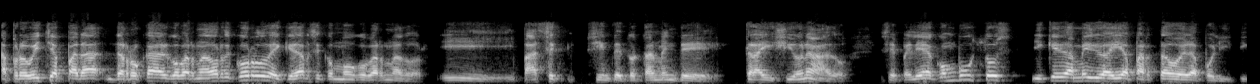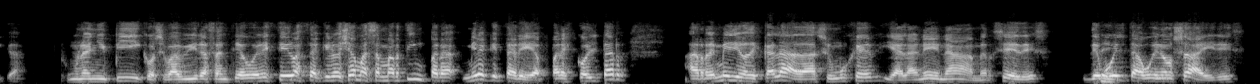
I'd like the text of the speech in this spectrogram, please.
aprovecha para derrocar al gobernador de Córdoba y quedarse como gobernador. Y Paz se siente totalmente traicionado. Se pelea con Bustos y queda medio ahí apartado de la política. Un año y pico se va a vivir a Santiago del Estero hasta que lo llama San Martín para, mira qué tarea, para escoltar a Remedios de Escalada, a su mujer y a la nena, a Mercedes, de Sí. vuelta a Buenos Aires,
